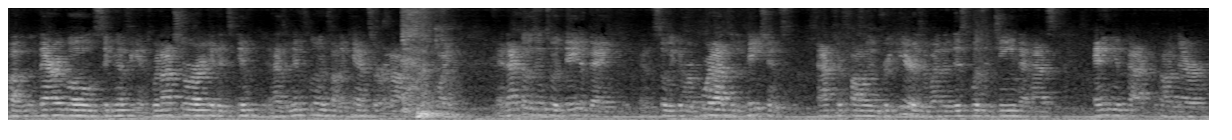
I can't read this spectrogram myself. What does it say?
a variable significance. We're not sure if in, it has an influence on the cancer or not at this point. And that goes into a data bank, and so we can report out to the patients after following for years whether this was a gene that has any impact on their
